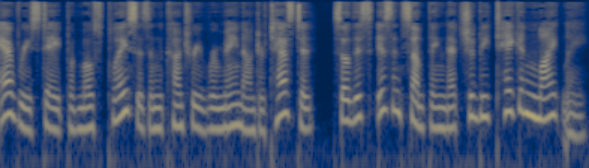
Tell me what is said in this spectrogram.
every state, but most places in the country remain undertested, so this isn't something that should be taken lightly.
